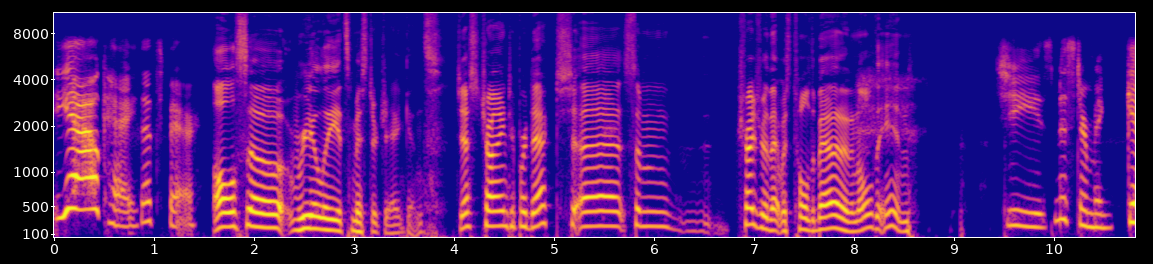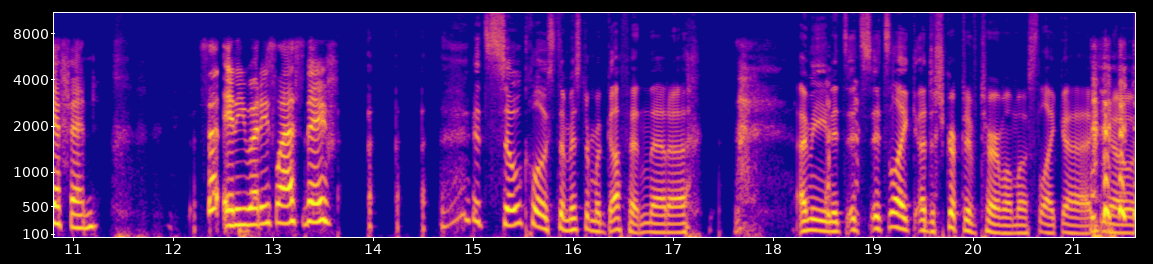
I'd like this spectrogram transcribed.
Yeah, okay, that's fair. Also, really, it's Mr. Jenkins just trying to protect uh, some treasure that was told about at an old inn. Jeez, Mr. McGiffin. Is that anybody's last name? It's so close to Mr. McGuffin that uh, I mean, it's it's it's like a descriptive term almost, like uh, you know,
